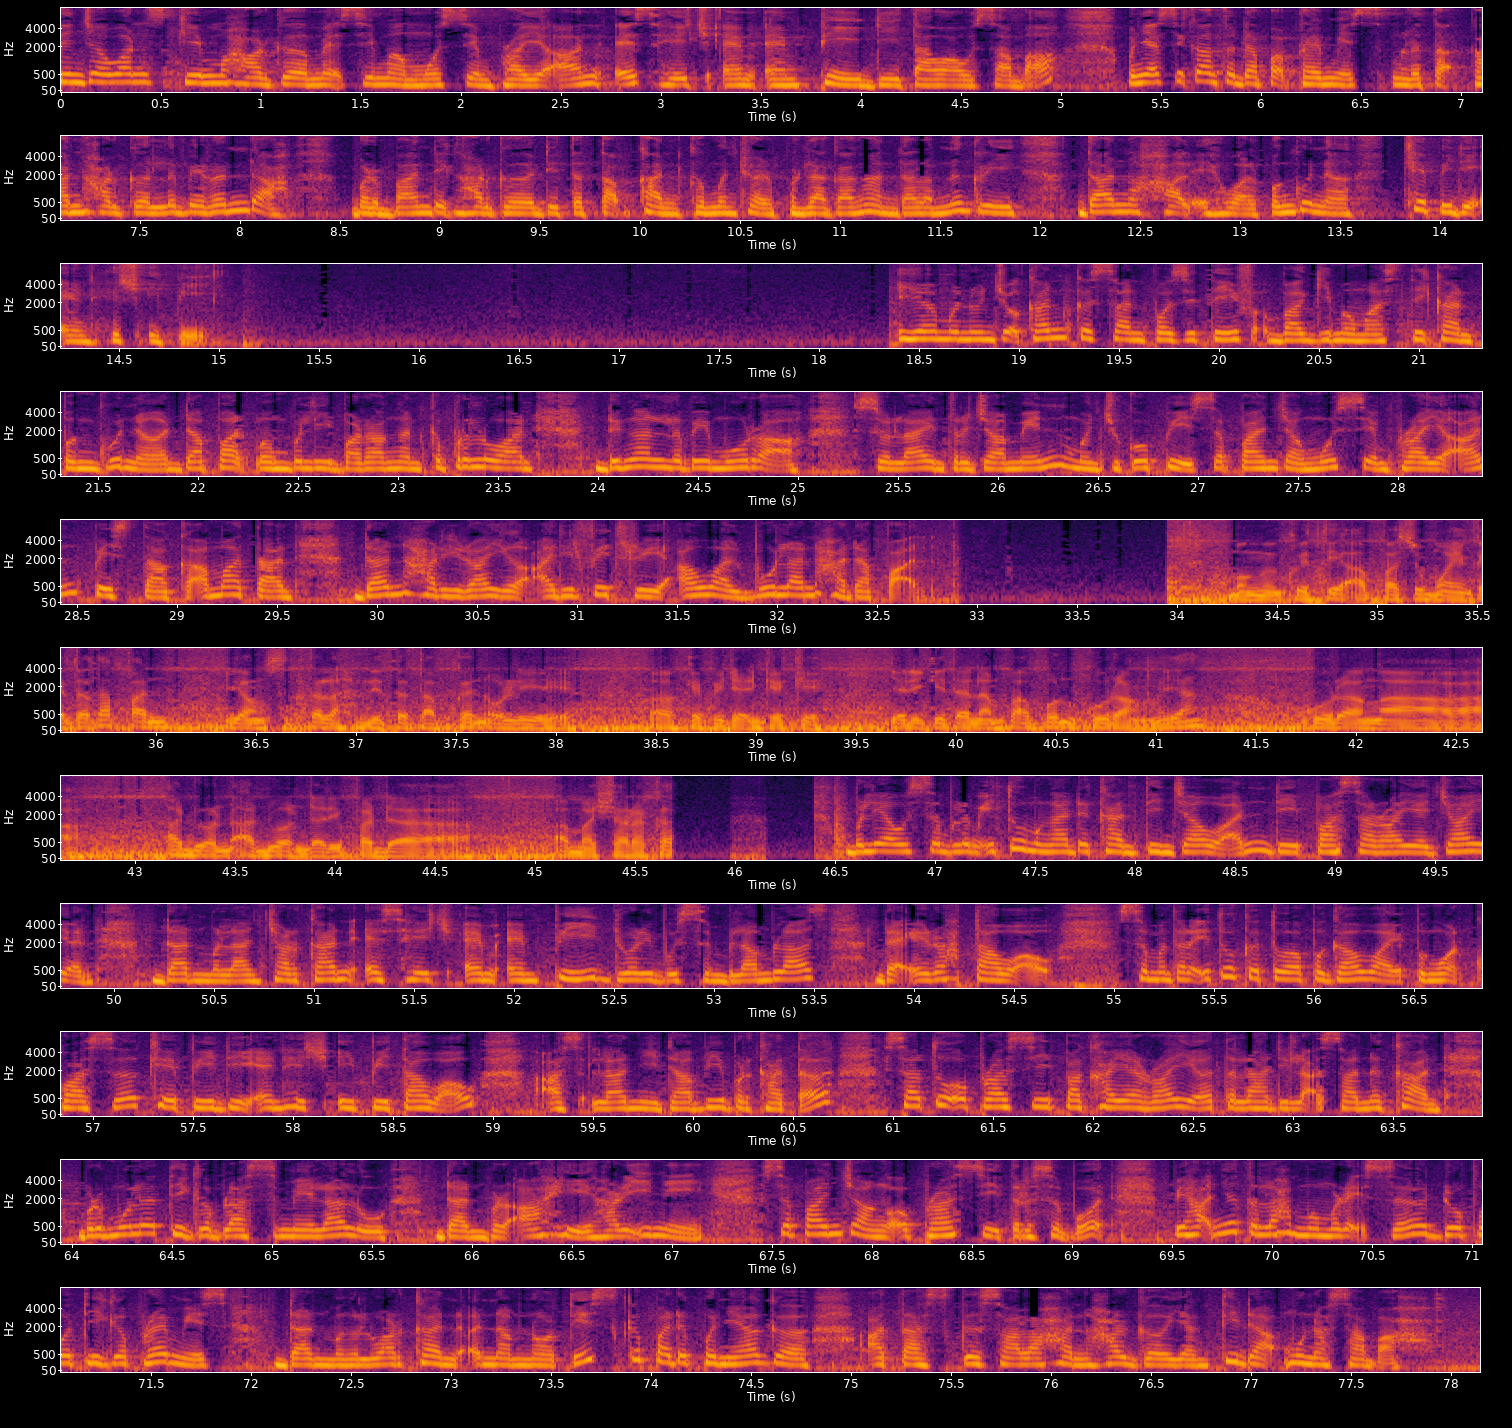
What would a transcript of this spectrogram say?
Tinjauan skim harga maksimum musim perayaan SHMMP di Tawau Sabah menyaksikan terdapat premis meletakkan harga lebih rendah berbanding harga ditetapkan Kementerian Perdagangan Dalam Negeri dan Hal Ehwal Pengguna KPDN HEP. Ia menunjukkan kesan positif bagi memastikan pengguna dapat membeli barangan keperluan dengan lebih murah selain terjamin mencukupi sepanjang musim perayaan Pesta Keamatan dan Hari Raya Aidilfitri awal bulan hadapan mengikuti apa semua yang ketetapan yang setelah ditetapkan oleh uh, KPDN KK. Jadi kita nampak pun kurang ya, kurang uh, aduan-aduan daripada uh, masyarakat. Beliau sebelum itu mengadakan tinjauan di Pasaraya Giant dan melancarkan SHMMP 2019 daerah Tawau. Sementara itu Ketua Pegawai Penguatkuasa KPD NHEP Tawau, Aslani Dabi berkata, satu operasi pakaian raya telah dilaksanakan bermula 13 Mei lalu dan berakhir hari ini. Sepanjang operasi tersebut, pihaknya telah memeriksa 23 premis dan mengeluarkan 6 notis kepada peniaga atas kesalahan harga harga yang tidak munasabah.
